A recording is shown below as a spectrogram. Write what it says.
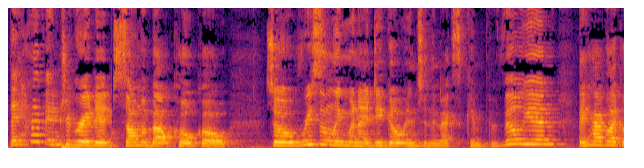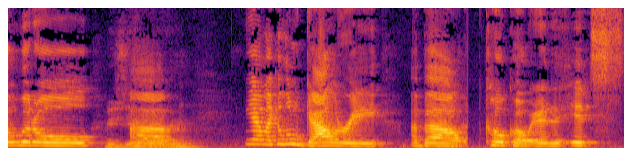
they have integrated some about Coco. So recently when I did go into the Mexican pavilion, they have like a little Museum. Um, yeah, like a little gallery about Coco and it's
